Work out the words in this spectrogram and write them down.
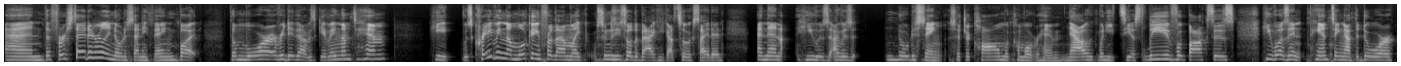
And the first day, I didn't really notice anything, but the more every day that I was giving them to him, he was craving them, looking for them. Like as soon as he saw the bag, he got so excited. And then he was, I was noticing such a calm would come over him. Now, when he'd see us leave with boxes, he wasn't panting at the door.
